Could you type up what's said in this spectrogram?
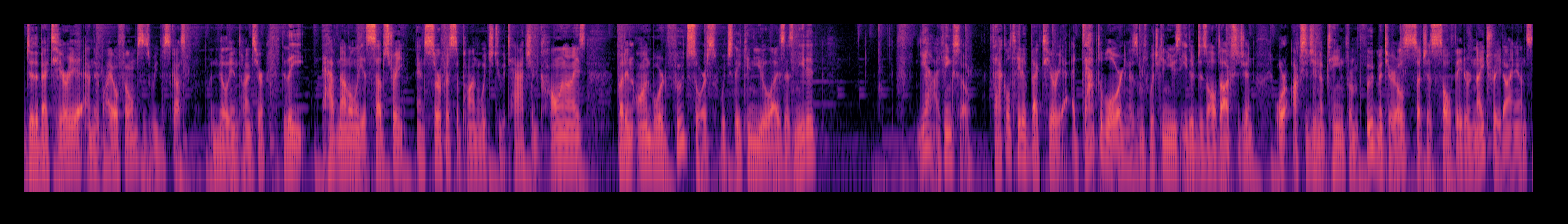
do the bacteria and their biofilms, as we discussed a million times here, do they have not only a substrate and surface upon which to attach and colonize, but an onboard food source which they can utilize as needed? Yeah, I think so. Facultative bacteria, adaptable organisms which can use either dissolved oxygen or oxygen obtained from food materials such as sulfate or nitrate ions,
